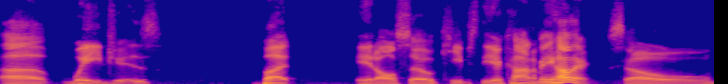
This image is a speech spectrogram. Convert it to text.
uh, wages, but it also keeps the economy humming. So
